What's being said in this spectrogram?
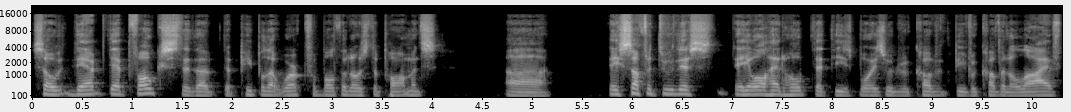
so they're, they're folks, the, the, the people that work for both of those departments, uh, they suffered through this. They all had hope that these boys would recover, be recovered alive.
